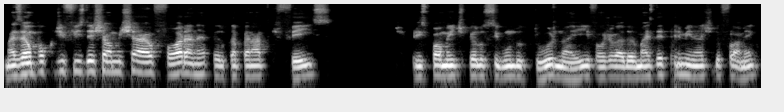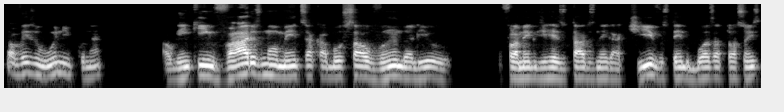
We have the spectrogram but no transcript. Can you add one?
mas é um pouco difícil deixar o Michael fora, né, pelo campeonato que fez, principalmente pelo segundo turno aí, foi um jogador mais determinante do Flamengo, talvez o único, né, alguém que em vários momentos acabou salvando ali o, Flamengo de resultados negativos, tendo boas atuações.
